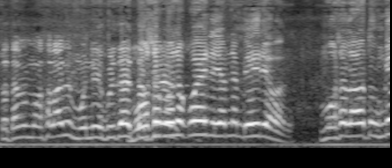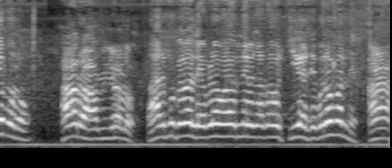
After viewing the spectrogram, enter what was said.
તો તમે મસાલા છે મને હુઈ જાય મોસો બોલો કોઈ નહીં એમને બે રહેવાનું. મોસો લાવો તો ઊંઘે બોલો હારો આવી જાડો હાલ હું પેલા લેબડા વાળા ને બધા ચિયા છે બરોબર ને? હા.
